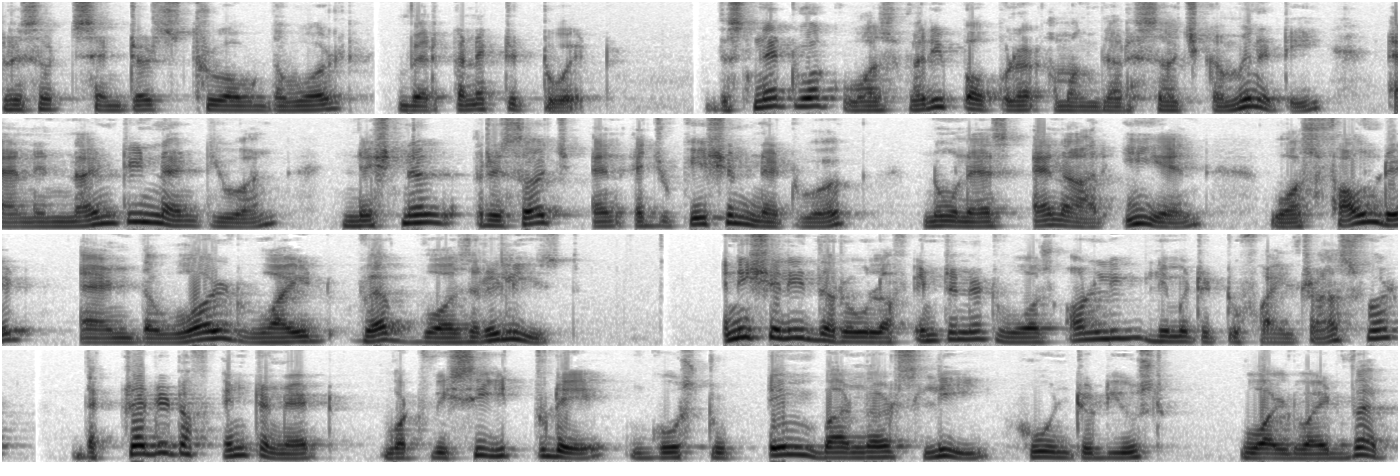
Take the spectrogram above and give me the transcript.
research centers throughout the world were connected to it. This network was very popular among the research community and in 1991 National Research and Education Network known as NREN was founded and the World Wide Web was released. Initially the role of internet was only limited to file transfer. The credit of internet what we see today goes to Tim Berners-Lee who introduced World Wide Web.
